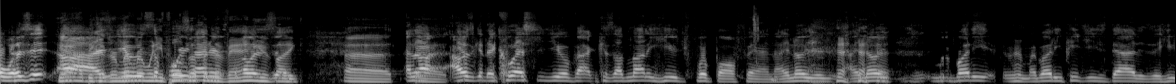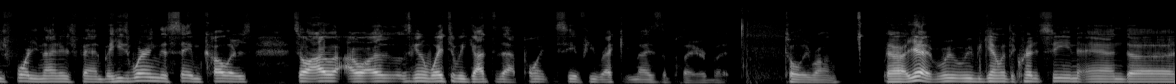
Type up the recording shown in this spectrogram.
Oh, was it? Yeah, Ah, because remember when he pulls up in the van, he's like, uh, and uh, I, I was gonna question you about because I'm not a huge football fan. I know you're. I know my buddy, my buddy PG's dad is a huge 49ers fan, but he's wearing the same colors. So I, I, I was gonna wait till we got to that point to see if he recognized the player, but totally wrong. Uh, yeah, we, we began with the credit scene and uh,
